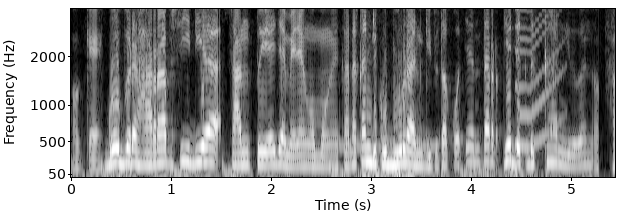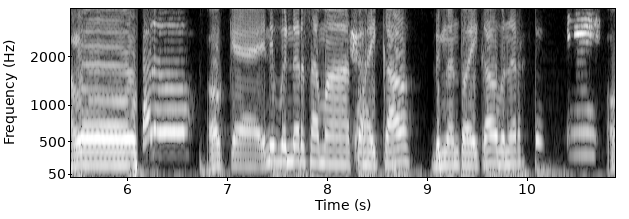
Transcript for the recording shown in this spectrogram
oke. Okay. Gue berharap sih dia santuy aja mainnya ngomongnya karena kan di kuburan gitu. Takutnya ntar dia deg-degan gitu kan. Halo. Halo. Oke, okay, ini bener sama Tuh Haikal dengan Tuh Haikal bener? Oh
